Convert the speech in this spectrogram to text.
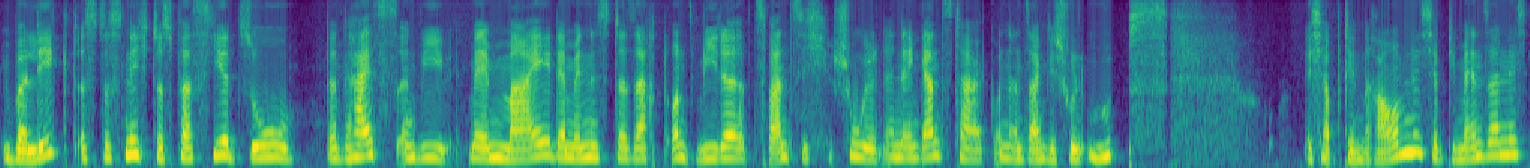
überlegt ist das nicht. Das passiert so. Dann heißt es irgendwie im Mai, der Minister sagt, und wieder 20 Schulen in den Ganztag. Und dann sagen die Schulen, ups, ich habe den Raum nicht, ich habe die Mensa nicht.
